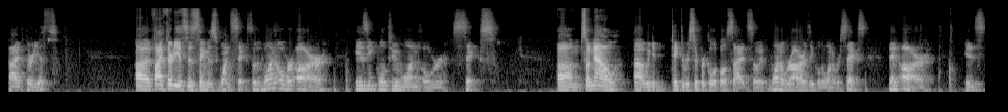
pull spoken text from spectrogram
5 thirtieths. Uh, 5 thirtieths is the same as 1 sixth. So 1 over r is equal to 1 over 6. Um, so now uh, we could take the reciprocal of both sides. So if 1 over r is equal to 1 over 6, then r is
